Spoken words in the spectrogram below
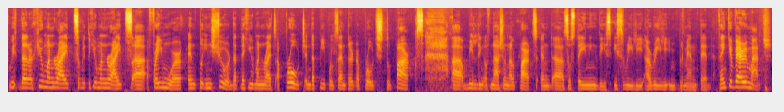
with the human rights with the human rights uh, framework and to ensure that the human rights approach and the people-centered approach to parks, uh, building of national parks, and uh, sustaining this is really are really implemented. Thank you very much.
